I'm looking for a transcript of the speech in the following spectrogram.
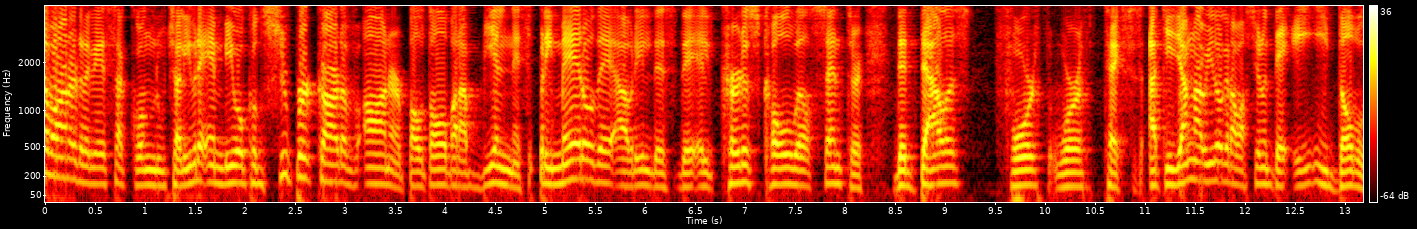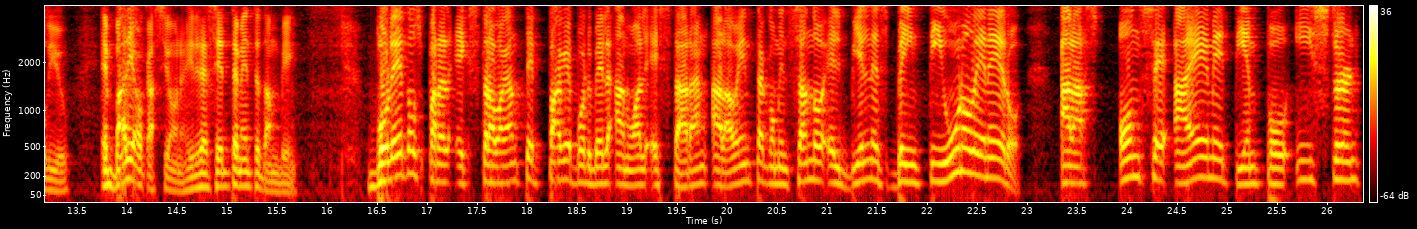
of Honor regresa con lucha libre en vivo con Super Card of Honor, pautado para viernes primero de abril desde el Curtis Colwell Center de Dallas, Fort Worth, Texas. Aquí ya han habido grabaciones de AEW en varias ocasiones y recientemente también. Boletos para el extravagante Pague por Ver anual estarán a la venta comenzando el viernes 21 de enero a las 11 a.m. tiempo Eastern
